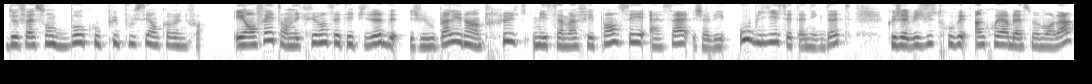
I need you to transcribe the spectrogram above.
de façon beaucoup plus poussée encore une fois. Et en fait, en écrivant cet épisode, je vais vous parler d'un truc, mais ça m'a fait penser à ça. J'avais oublié cette anecdote que j'avais juste trouvée incroyable à ce moment-là,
